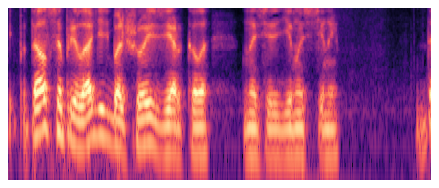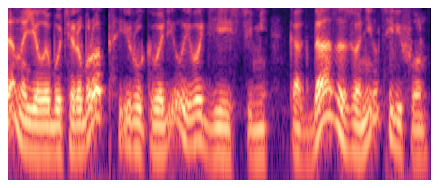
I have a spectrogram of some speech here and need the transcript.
и пытался приладить большое зеркало — на середину стены. Дана ела бутерброд и руководила его действиями, когда зазвонил телефон.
